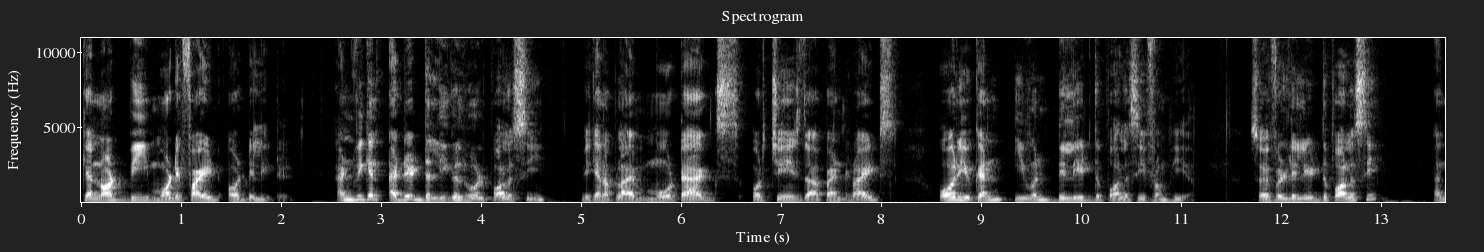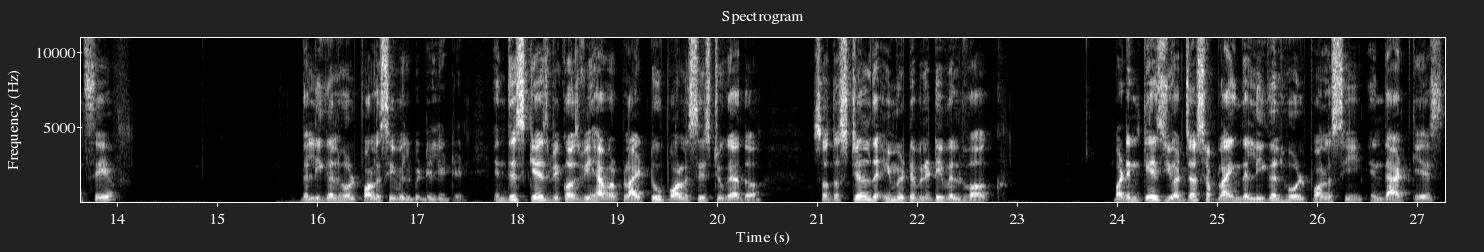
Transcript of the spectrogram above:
cannot be modified or deleted. And we can edit the legal hold policy we can apply more tags or change the append writes or you can even delete the policy from here. So if we'll delete the policy and save, the legal hold policy will be deleted. In this case, because we have applied two policies together, so the still the immutability will work. But in case you are just applying the legal hold policy, in that case,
